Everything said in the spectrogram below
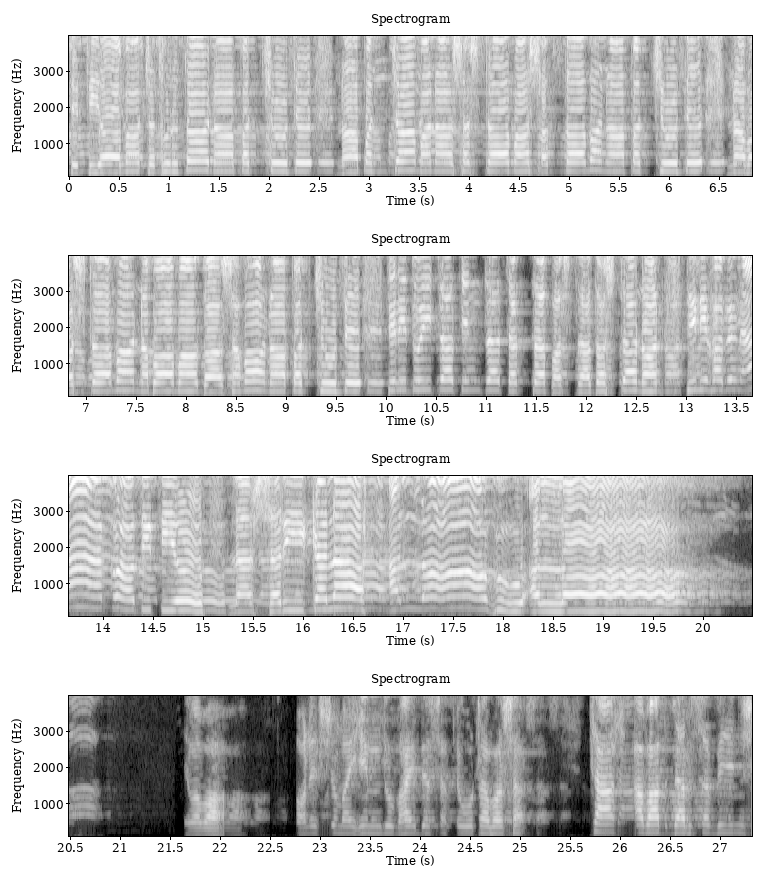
তৃতীয়ম চতুর্থ, না পচ্যুতে না পঞ্চম, না ষষ্ঠম, সপ্তম, না পচ্যুতে নবষ্টম নবম, দশম, না পচ্যুতে তিনি দুইটা, তিনটা, চারটা, পাঁচটা, দশটা নন। তিনি হবেন এক দ্বিতীয় লা শরীকালা আল্লাহু আল্লাহ। বাবা, অনেক সময় হিন্দু ভাইদের সাথে ওঠা বসা চাষ আবাদ ব্যবসা বিজনেস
